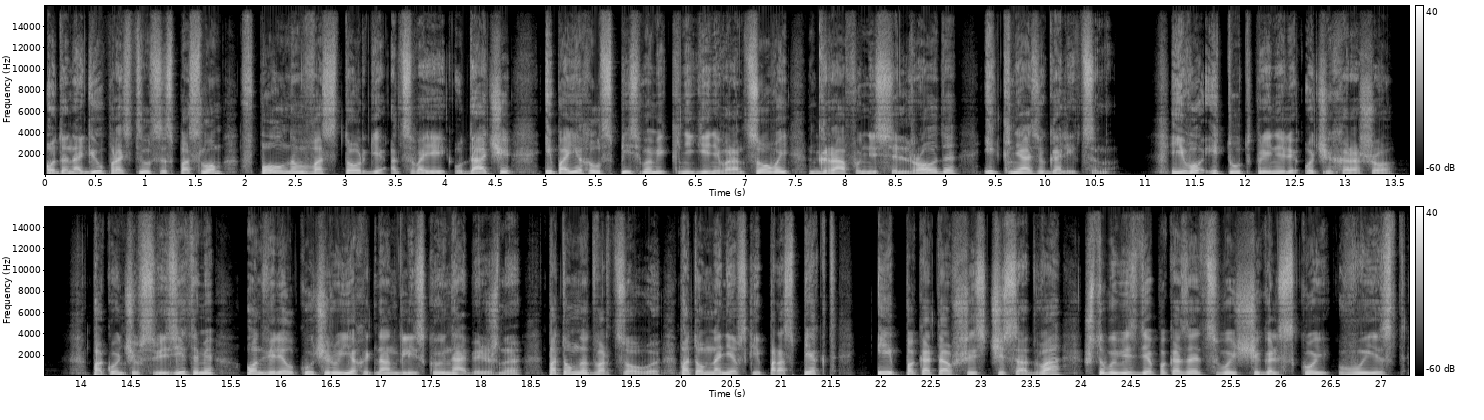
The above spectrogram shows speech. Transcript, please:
Одонагю простился с послом в полном восторге от своей удачи и поехал с письмами к княгине Воронцовой, графу Нессельрода и князю Голицыну. Его и тут приняли очень хорошо. Покончив с визитами, он велел кучеру ехать на английскую набережную, потом на Дворцовую, потом на Невский проспект и, покатавшись часа два, чтобы везде показать свой щегольской выезд,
